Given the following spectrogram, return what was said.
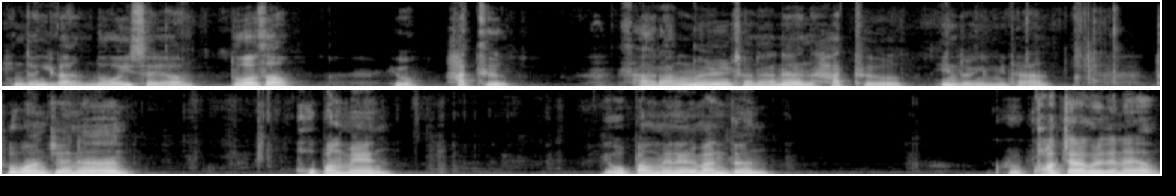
흰둥이가 누워 있어요. 누워서 요 하트. 사랑을 전하는 하트 흰둥입니다. 두 번째는 호빵맨. 이 호빵맨을 만든 그 과학자라고 해야 되나요?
